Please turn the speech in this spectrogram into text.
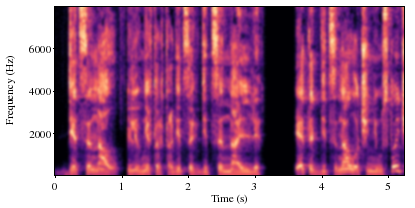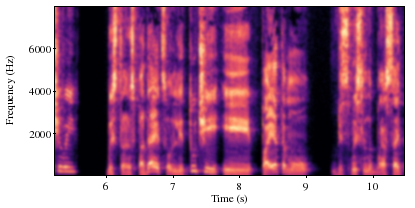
деценал, или в некоторых традициях деценаль. Этот деценал очень неустойчивый, быстро распадается, он летучий, и поэтому бессмысленно бросать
